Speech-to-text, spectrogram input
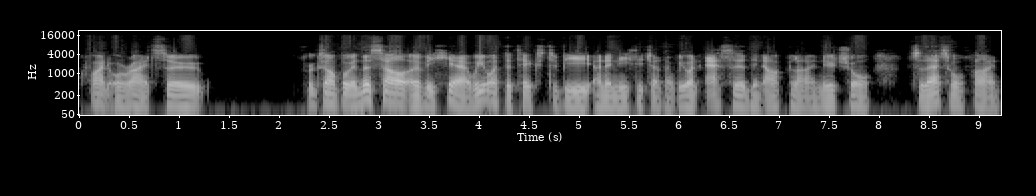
quite alright. So for example, in this cell over here, we want the text to be underneath each other. We want acid, then alkaline, neutral. So that's all fine.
